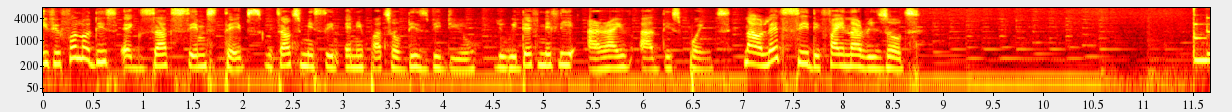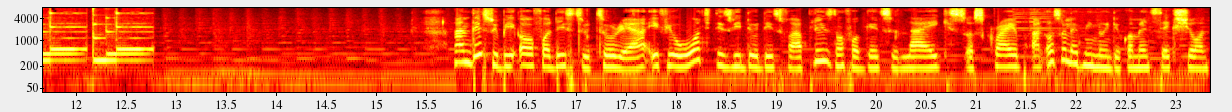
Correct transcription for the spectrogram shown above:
if you follow these exact same steps without missing any part of this video, you will definitely arrive at this point. Now let's see the final result. And this will be all for this tutorial. If you watch this video this far please don't forget to like subscribe and also let me know in the comment section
